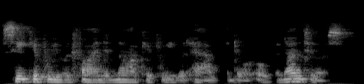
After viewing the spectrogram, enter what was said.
seek if we would find, and knock if we would have the door opened unto us.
